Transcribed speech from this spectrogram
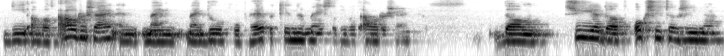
die al wat ouder zijn. En mijn, mijn doelgroep hebben kinderen meestal die wat ouder zijn. Dan zie je dat oxytocine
